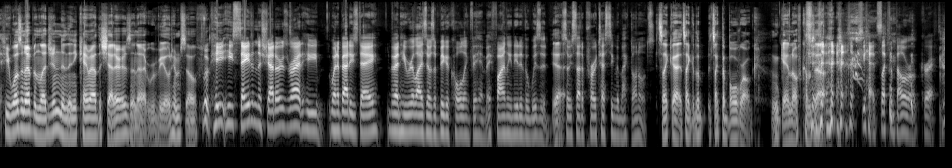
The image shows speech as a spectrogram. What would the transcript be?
he was an urban legend, and then he came out of the shadows and uh, revealed himself. Look, he he stayed in the shadows, right? He went about his day, but then he realized there was a bigger calling for him. They finally needed a wizard, Yeah. So he started protesting the McDonald's. It's like uh, it's like the it's like the Balrog, and Gandalf comes out. yeah, it's like the Balrog, correct.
